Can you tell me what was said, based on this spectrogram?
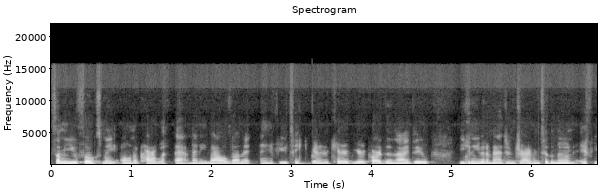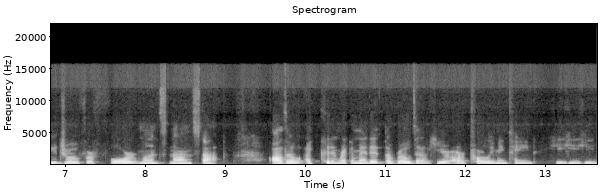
Some of you folks may own a car with that many miles on it, and if you take better care of your car than I do, you can even imagine driving to the moon if you drove for four months nonstop. Although I couldn't recommend it, the roads out here are poorly maintained. Hee hee hee.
